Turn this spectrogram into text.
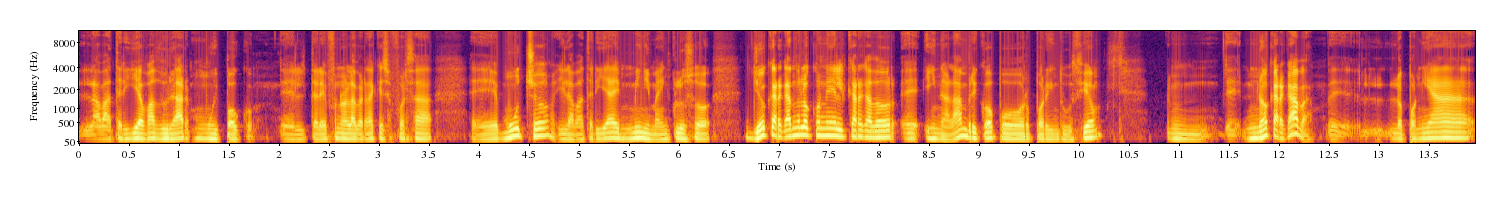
la batería va a durar muy poco. El teléfono, la verdad, que se esfuerza eh, mucho y la batería es mínima. Incluso yo cargándolo con el cargador eh, inalámbrico por, por inducción, mm, no cargaba. lo ponía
